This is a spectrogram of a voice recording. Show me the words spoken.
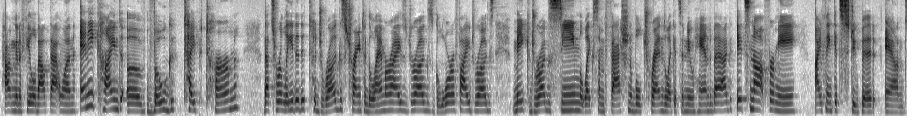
how I'm gonna feel about that one. Any kind of Vogue type term that's related to drugs, trying to glamorize drugs, glorify drugs, make drugs seem like some fashionable trend, like it's a new handbag. It's not for me. I think it's stupid and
